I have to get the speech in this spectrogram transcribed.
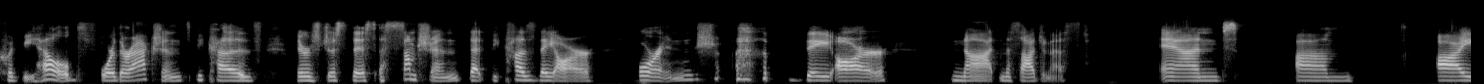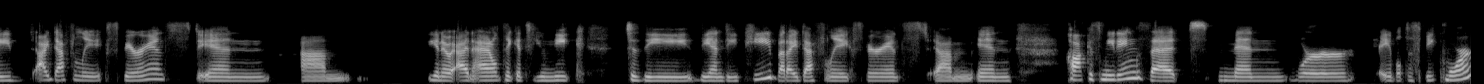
could be held for their actions because there's just this assumption that because they are orange, they are not misogynist. And um, I I definitely experienced in um, you know, and I don't think it's unique to the the NDP, but I definitely experienced um, in caucus meetings that men were able to speak more,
